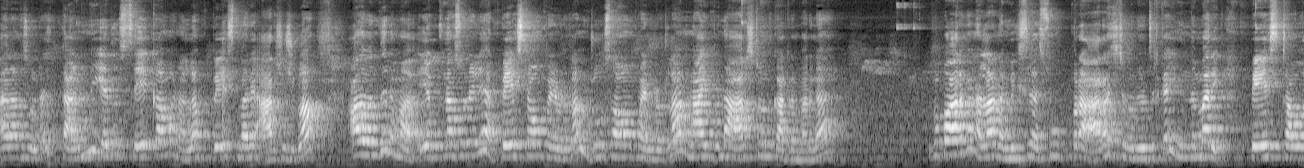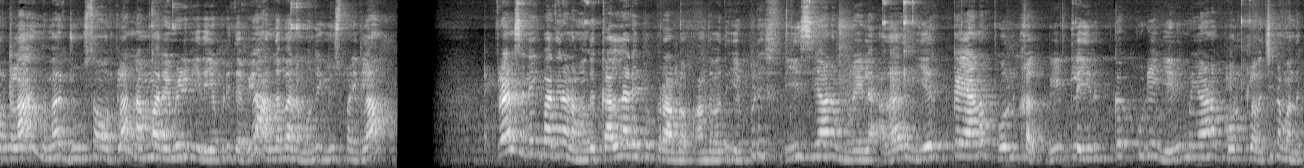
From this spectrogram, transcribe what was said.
அதனால் சொல்கிறேன் தண்ணி எதுவும் சேர்க்காம நல்லா பேஸ்ட் மாதிரி அரைச்சி வச்சுக்கலாம். அதை வந்து நம்ம எப் நான் சொன்னேன் இல்லையா? பேஸ்ட்டாகவும் பயன்படுத்தலாம் ஜூஸாகவும் பயன்படுத்தலாம். நான் இப்போ வந்து அரைச்சிட்டு வந்து காட்டுறேன் பாருங்கள் இப்போ பாருங்கள் நல்லா நான் மிக்சியில் சூப்பராக அரைச்சிட்டு வந்து வச்சுருக்கேன் இந்த மாதிரி பேஸ்ட்டாகவும் இருக்கலாம் இந்த மாதிரி ஜூஸாகவும் இருக்கலாம். நம்ம ரெமெடிக்கு இது எப்படி தேவையோ அந்த மாதிரி நம்ம வந்து யூஸ் பண்ணிக்கலாம். ஃப்ரெண்ட்ஸ் இன்றைக்கி பார்த்தீங்கன்னா நம்ம வந்து கல்லடைப்பு ப்ராப்ளம் அந்த வந்து எப்படி ஈஸியான முறையில் அதாவது இயற்கையான பொருட்கள் வீட்டில் இருக்கக்கூடிய எளிமையான பொருட்களை வச்சு நம்ம அந்த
